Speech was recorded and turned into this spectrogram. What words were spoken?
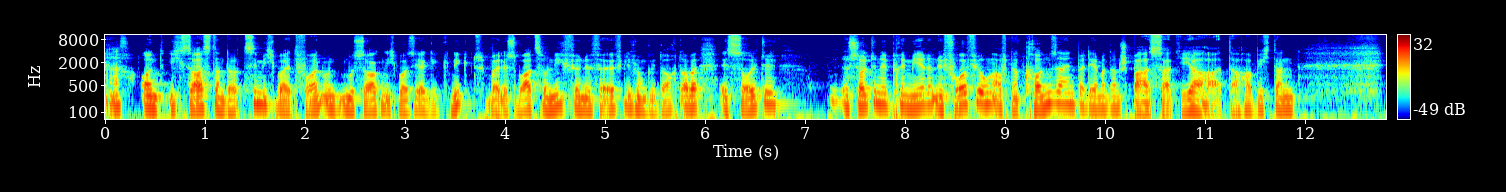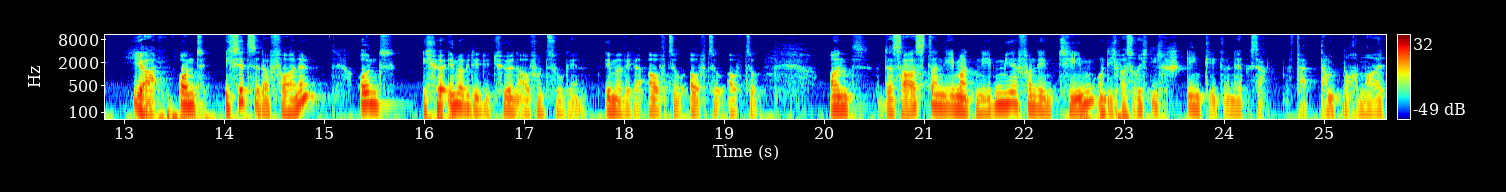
Krass. Und ich saß dann da ziemlich weit vorn und muss sagen, ich war sehr geknickt, weil es war zwar nicht für eine Veröffentlichung gedacht, aber es sollte, es sollte eine Premiere, eine Vorführung auf einer Con sein, bei der man dann Spaß hat. Ja, da habe ich dann, ja, und ich sitze da vorne und ich höre immer wieder die Türen auf und zugehen. Immer wieder auf zu, auf zu, auf zu. Und da saß dann jemand neben mir von dem Team und ich war so richtig stinkig und ich habe gesagt, verdammt nochmal,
